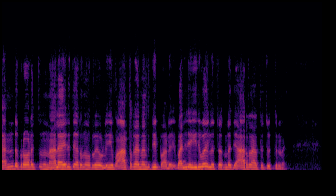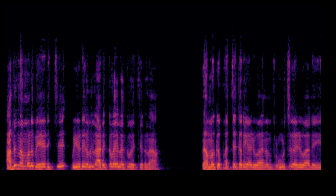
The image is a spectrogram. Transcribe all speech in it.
രണ്ട് പ്രോഡക്റ്റിന് നാലായിരത്തി അറുന്നൂറ് രൂപയേ ഈ വാട്ടർ എനർജി പാട് വലിയ ഇരുപത് ലിറ്ററിന്റെ ജാറിനകത്ത് ചുറ്റുന്നത് അത് നമ്മൾ മേടിച്ച് വീടുകളിൽ അടുക്കളയിലൊക്കെ വെച്ചിരുന്ന നമുക്ക് പച്ചക്കറി കഴുകാനും ഫ്രൂട്ട്സ് കഴുകാനും ഈ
